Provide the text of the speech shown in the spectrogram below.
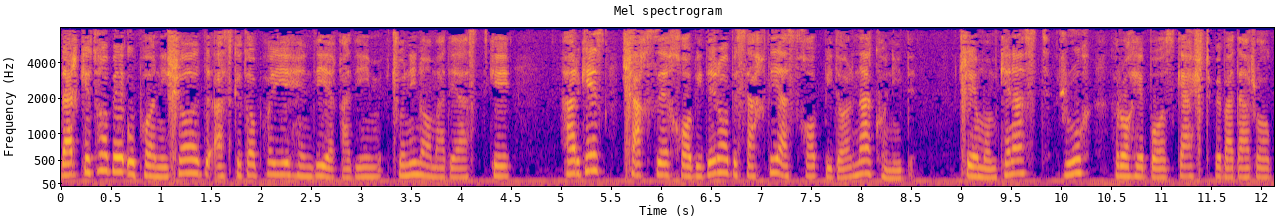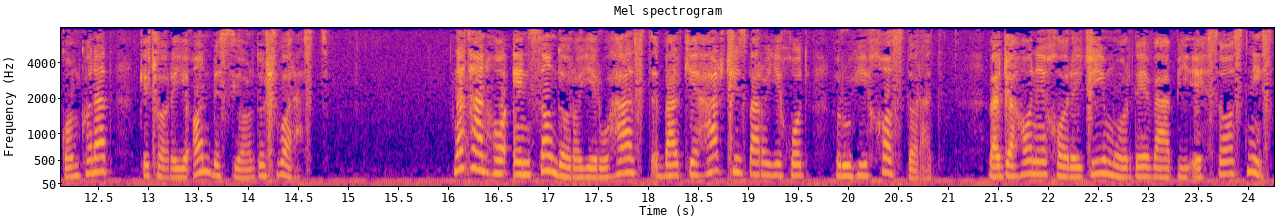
در کتاب اوپانیشاد از کتابهای هندی قدیم چنین آمده است که هرگز شخص خوابیده را به سختی از خواب بیدار نکنید. چه ممکن است روح راه بازگشت به بدن را گم کند که چاره آن بسیار دشوار است. نه تنها انسان دارای روح است بلکه هر چیز برای خود روحی خاص دارد و جهان خارجی مرده و بی احساس نیست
